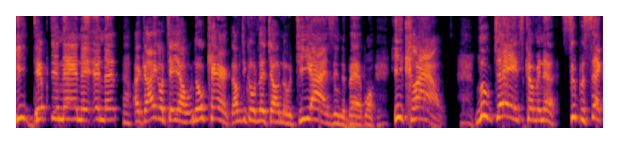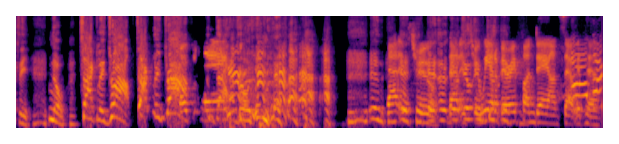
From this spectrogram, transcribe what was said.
he dipped in there, and the, and the, I ain't gonna tell y'all no character. I'm just gonna let y'all know T.I. is in the bad boy. He clowns. Luke James coming there, super sexy. No, chocolate drop, chocolate drop. Okay. that is true. That is true. we had a very fun day on set oh with him. Oh my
